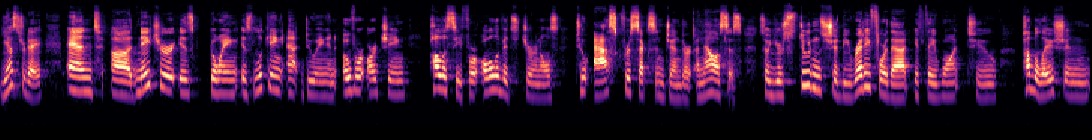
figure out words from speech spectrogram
Yesterday. And uh, Nature is going, is looking at doing an overarching policy for all of its journals to ask for sex and gender analysis. So your students should be ready for that if they want to publish in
